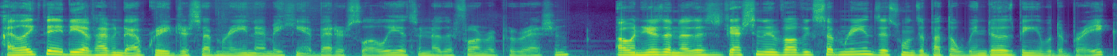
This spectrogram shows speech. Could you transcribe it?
I like the idea of having to upgrade your submarine and making it better slowly. It's another form of progression. Oh, and here's another suggestion involving submarines. This one's about the windows being able to break.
